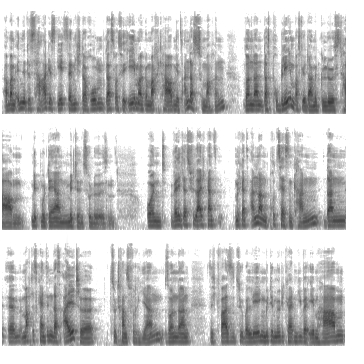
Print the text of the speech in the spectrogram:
aber am Ende des Tages geht es ja nicht darum, das, was wir eh immer gemacht haben, jetzt anders zu machen, sondern das Problem, was wir damit gelöst haben, mit modernen Mitteln zu lösen. Und wenn ich das vielleicht ganz, mit ganz anderen Prozessen kann, dann ähm, macht es keinen Sinn, das Alte zu transferieren, sondern sich quasi zu überlegen, mit den Möglichkeiten, die wir eben haben,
